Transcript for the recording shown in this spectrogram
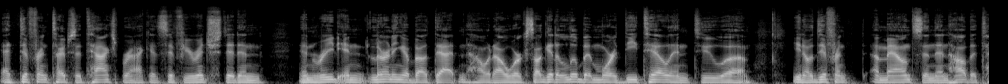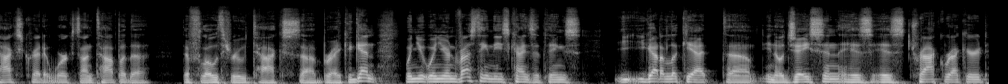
at different types of tax brackets. If you're interested in in read in learning about that and how it all works, I'll get a little bit more detail into uh, you know different amounts and then how the tax credit works on top of the the flow through tax uh, break. Again, when you when you're investing in these kinds of things, you, you got to look at uh, you know Jason his his track record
